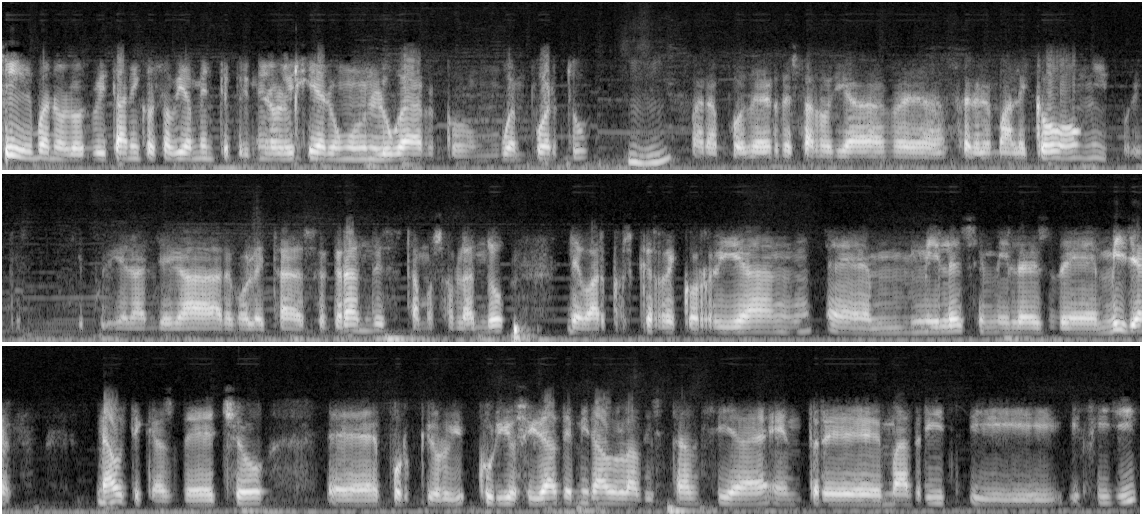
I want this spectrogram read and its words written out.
Sí, bueno, los británicos obviamente primero eligieron un lugar con buen puerto para poder desarrollar, eh, hacer el malecón y, que pudieran llegar goletas grandes. Estamos hablando de barcos que recorrían eh, miles y miles de millas náuticas. De hecho, eh, por curiosidad he mirado la distancia entre Madrid y, y Fiji,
